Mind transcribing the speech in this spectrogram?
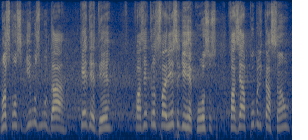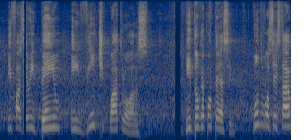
nós conseguimos mudar QDD, fazer transferência de recursos, fazer a publicação e fazer o empenho em 24 horas. Então, o que acontece? Quando você está,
